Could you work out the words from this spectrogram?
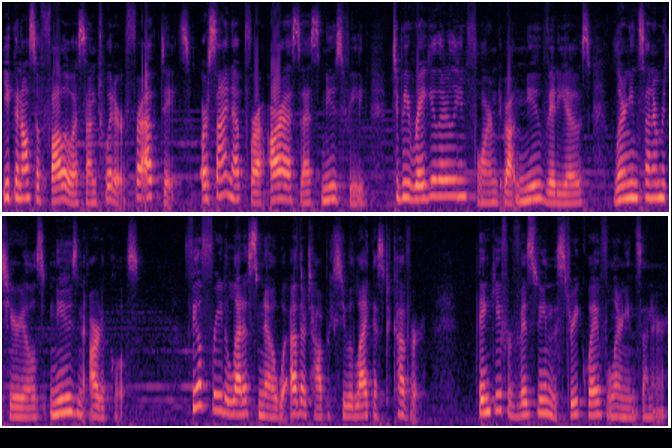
You can also follow us on Twitter for updates or sign up for our RSS newsfeed to be regularly informed about new videos, Learning Center materials, news, and articles. Feel free to let us know what other topics you would like us to cover. Thank you for visiting the Streakwave Learning Center.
